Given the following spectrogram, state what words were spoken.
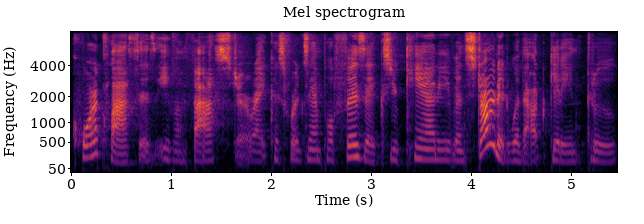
core classes even faster, right? Because, for example, physics, you can't even start it without getting through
